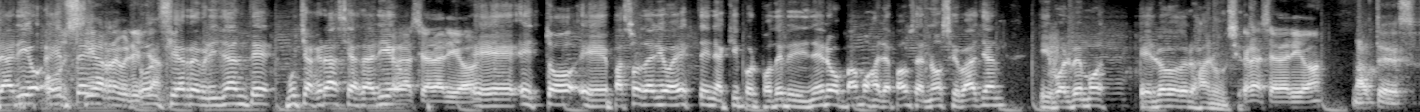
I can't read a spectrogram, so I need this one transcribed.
Darío un cierre brillante. Un cierre brillante. Muchas gracias, Darío. Gracias, Darío. Eh, esto eh, pasó Darío Esten aquí por Poder de Dinero. Vamos a la pausa, no se vayan y volvemos eh, luego de los anuncios. Gracias, Darío. A ustedes.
